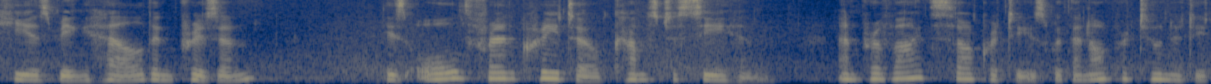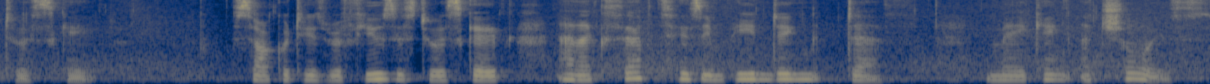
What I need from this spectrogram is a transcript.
he is being held in prison, his old friend Crito comes to see him and provides Socrates with an opportunity to escape. Socrates refuses to escape and accepts his impending death, making a choice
